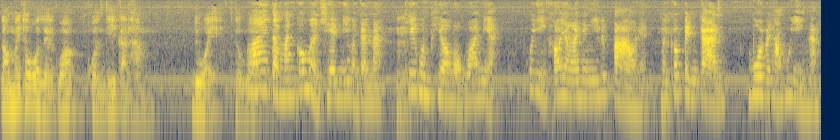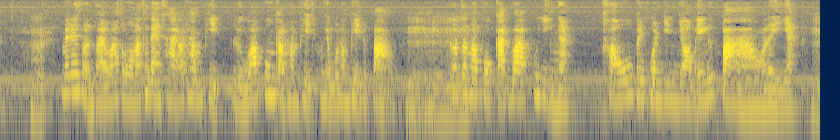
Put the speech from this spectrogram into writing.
เราไม่โทษเลยว่าคนที่กระทำด้วยหรือว่าไม่แต่มันก็เหมือนเคสนี้เหมือนกันนะอืมที่คุณเพียวบอกว่าเนี่ย ผู้หญิงเขาอย่างนั้นอย่างนี้หรือเปล่าเนี่ย มันก็เป็นการโบยไปทางผู้หญิงนะอ่าไม่ได้สนใจว่าตรงนักแสดงชายเขาทำผิด หรือว่าพุ่งกับทำผิดคุณเพียวบุญทำผิดหรือเปล่าอืมก็จะมาโฟกัสว่าผู้หญิงอะเขาเป็นคนยินยอมเองหรือเปล่าอะไรอย่างเงี้ยอื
